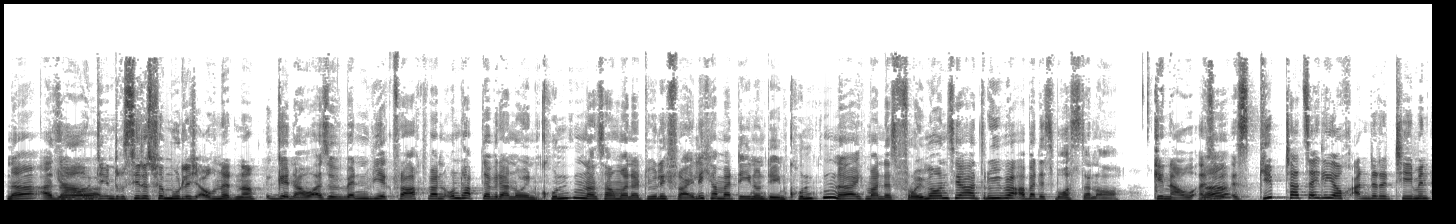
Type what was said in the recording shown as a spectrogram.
Na, also Ja, und die interessiert es vermutlich auch nicht, ne? Genau, also wenn wir gefragt werden, und habt ihr wieder einen neuen Kunden, dann sagen wir natürlich, freilich haben wir den und den Kunden. Ne? Ich meine, das freuen wir uns ja drüber, aber das war's dann auch. Genau, also Ja? es gibt tatsächlich auch andere Themen,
